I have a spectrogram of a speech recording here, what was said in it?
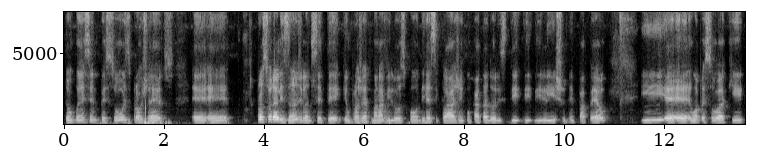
então, conhecendo pessoas e projetos, é, é professora Elisângela, do CT, que tem um projeto maravilhoso com, de reciclagem com catadores de, de, de lixo de papel, e é, é, uma pessoa que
